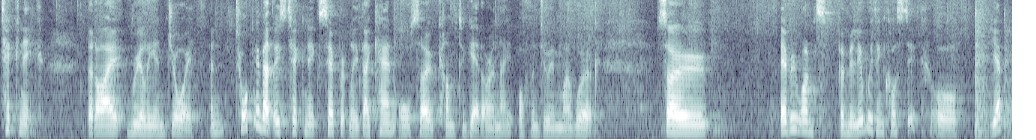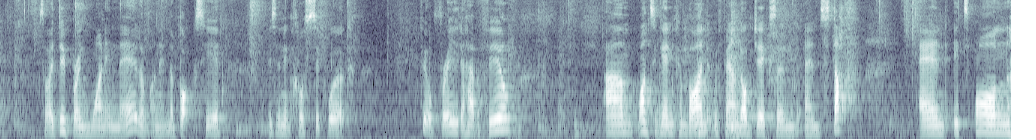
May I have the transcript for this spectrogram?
technique that I really enjoy. And talking about these techniques separately, they can also come together, and they often do in my work. So, everyone's familiar with encaustic, or yep. So, I did bring one in there, the one in the box here is an encaustic work. Feel free to have a feel. Um, once again, combined it with found objects and, and stuff. And it's on,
